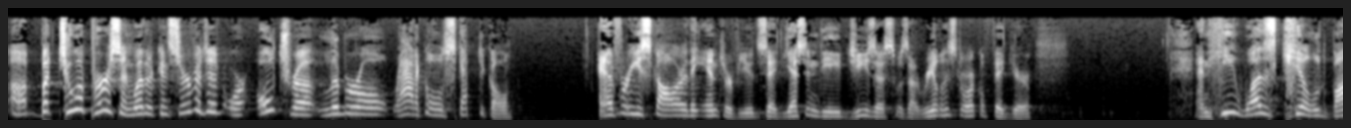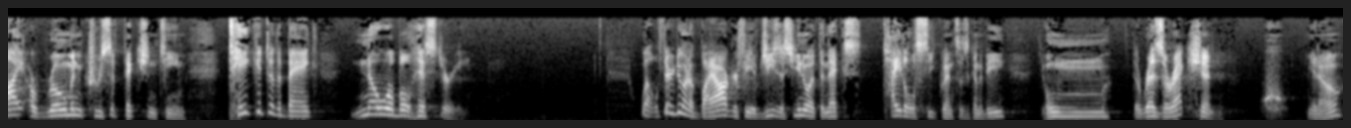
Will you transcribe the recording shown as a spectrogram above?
Uh, but to a person, whether conservative or ultra liberal, radical, skeptical, every scholar they interviewed said, yes, indeed, Jesus was a real historical figure and he was killed by a Roman crucifixion team. Take it to the bank, knowable history. Well, if they're doing a biography of Jesus, you know what the next title sequence is going to be um, the resurrection. You know?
